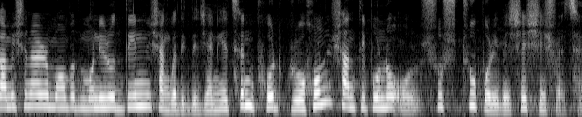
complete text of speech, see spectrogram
কমিশনার মোহাম্মদ মনিরুদ্দিন সাংবাদিকদের জানিয়েছেন, ভোট গ্রহণ শান্তিপূর্ণ ও সুষ্ঠু পরিবেশে শেষ হয়েছে।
